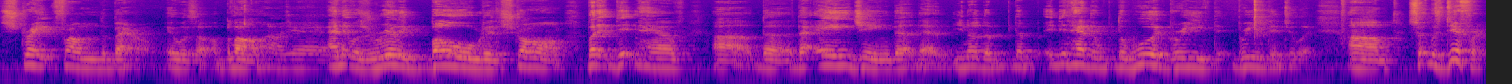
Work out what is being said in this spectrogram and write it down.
straight from the barrel. It was a, a blonde Oh yeah, and it was really bold and strong, but it didn't have uh, the the aging, the the you know the the it didn't have the, the wood breathed breathed into it. Um, so it was different,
